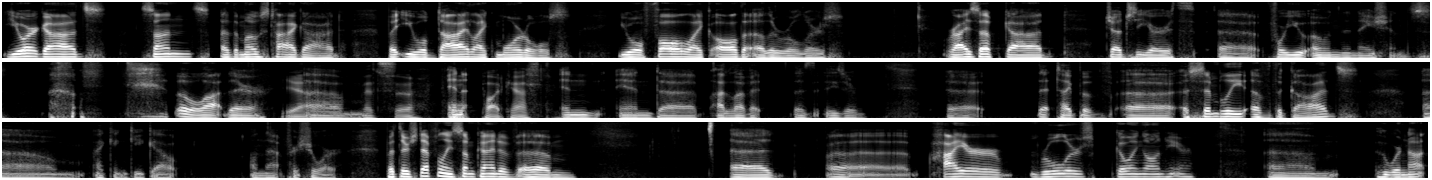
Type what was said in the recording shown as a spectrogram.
You are gods, sons of the Most High God, but you will die like mortals. You will fall like all the other rulers. Rise up, God, judge the earth, uh, for you own the nations. a lot there. Yeah. Um, that's a and- podcast. and and uh, I love it. Those- These are uh, that type of uh, assembly of the gods. Um, I can geek out on that for sure. But there's definitely some kind of um, uh, uh, higher rulers going on here um, who were not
